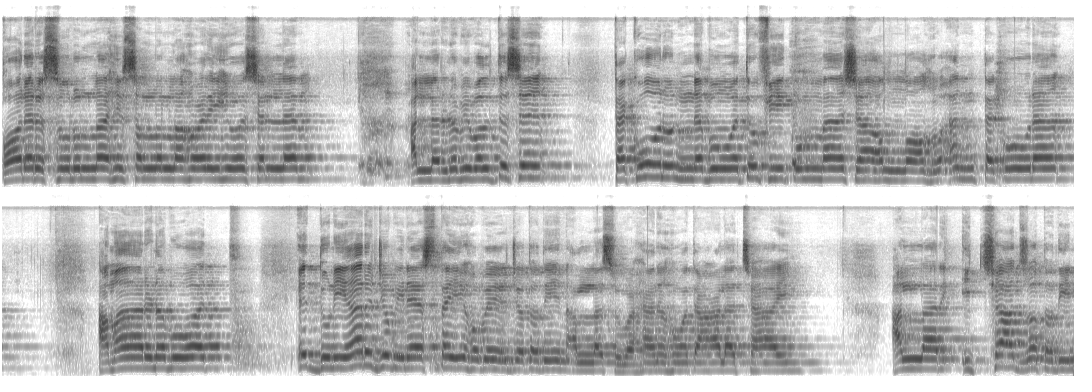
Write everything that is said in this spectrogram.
قال رسول الله صلى الله عليه وسلم আল্লাহর নবী বলতেছে তাকুন নবুয়ত ফিকুম মা শা আল্লাহ আন তাকুনা আমার নবুয়ত এ দুনিয়ার জমিনে স্থায়ী হবে যতদিন আল্লাহ সুবহানাহু ওয়া তাআলা চায় আল্লাহর ইচ্ছা যতদিন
